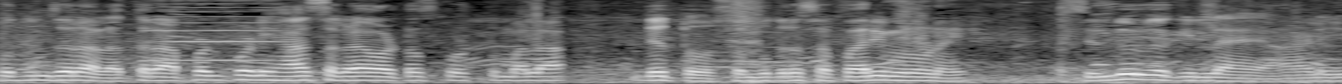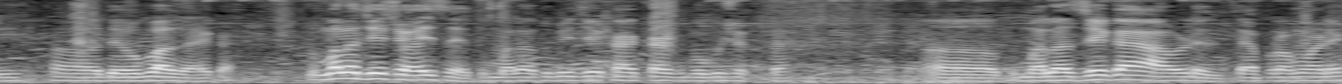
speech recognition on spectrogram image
मधून जर आला तर आपण पण ह्या सगळ्या वॉटर स्पोर्ट तुम्हाला देतो. समुद्र सफारी म्हणून आहे सिंधुदुर्ग किल्ला आहे आणि देवबाग आहे का? तुम्हाला जे चॉईस आहे तुम्हाला तुम्ही जे काय काय बघू शकता. तुम्हाला जे काय आवडेल त्याप्रमाणे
